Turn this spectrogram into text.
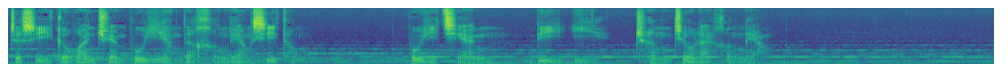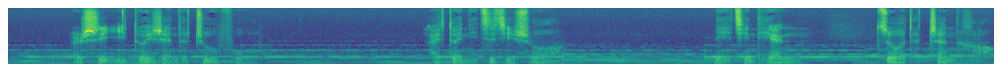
这是一个完全不一样的衡量系统，不以钱、利益、成就来衡量，而是以对人的祝福。来对你自己说：“你今天做得真好。”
